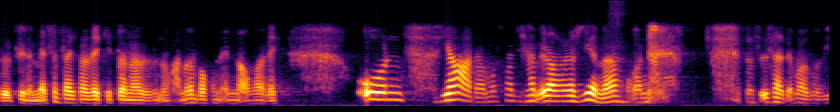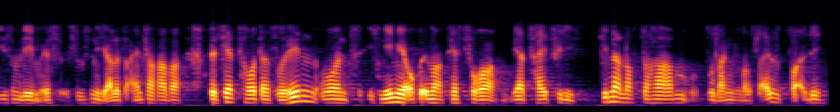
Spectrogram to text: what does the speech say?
für, für eine Messe vielleicht mal weggeht, sondern sind noch andere Wochenenden auch mal weg. Und ja, da muss man sich halt wieder engagieren, ne? Und das ist halt immer so, wie es im Leben ist. Es ist nicht alles einfach, aber bis jetzt haut das so hin und ich nehme mir auch immer fest vor, mehr Zeit für die Kinder noch zu haben, solange sie noch klein sind vor allen Dingen.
